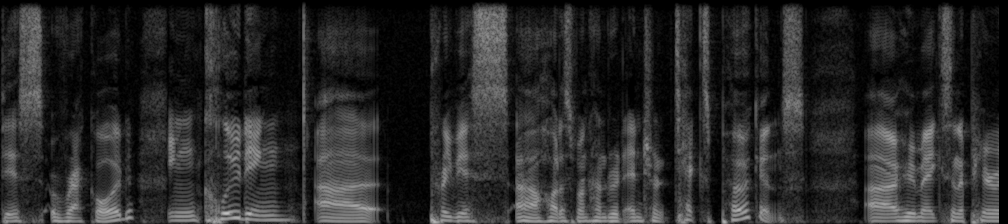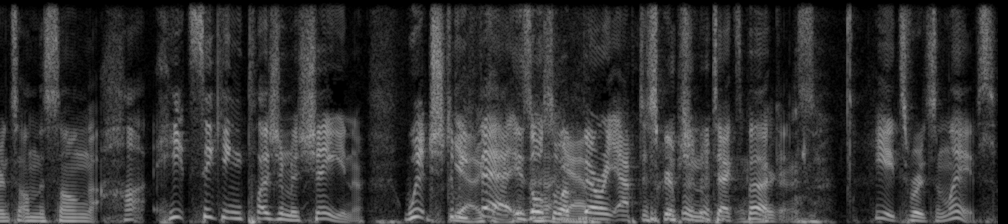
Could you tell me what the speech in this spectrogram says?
this record, including uh, previous uh, Hottest 100 entrant Tex Perkins. Uh, who makes an appearance on the song Heat Seeking Pleasure Machine, which, to Yeah, be fair, okay. is also Yeah. a very apt description of Tex Perkins. He eats roots and leaves.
